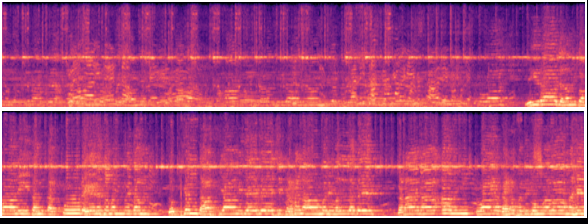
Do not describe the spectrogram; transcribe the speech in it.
दक्षिणाग्रे अक्षतां समर्पयामि अतः महामङ्गलं नीराजनं कमानीतं कर्पूरेण समन्वितं तुभ्यं दास्यामि देवेशि ग्रहणामरिवल्लभे गणानां त्वा गणपतिगुम् अवामहे।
